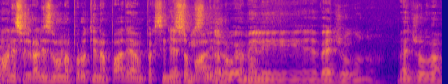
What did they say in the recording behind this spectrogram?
Lani so igrali zelo naproti napade, ampak se niso bali. Žogo, no. imeli več žogo. No. Več žoga.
